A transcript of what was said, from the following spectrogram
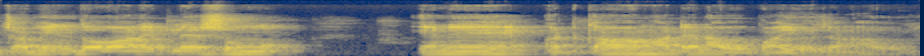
જમીન ધોવાણ એટલે શું? એને અટકાવવા માટેના ઉપાયો જણાવો.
